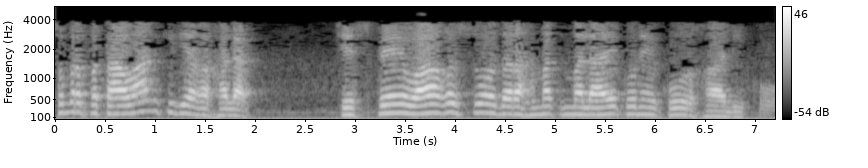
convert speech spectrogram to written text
سمرا پتاوان کې دی هغه خلق چې سپې واغسو د رحمت ملائکه نه کور خالی کو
